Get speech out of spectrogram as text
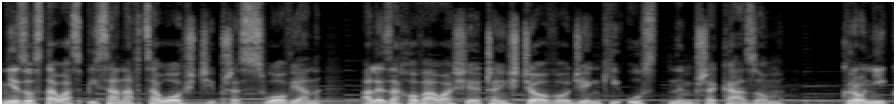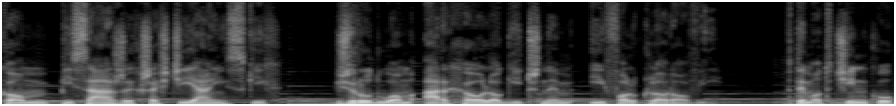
Nie została spisana w całości przez Słowian, ale zachowała się częściowo dzięki ustnym przekazom, kronikom pisarzy chrześcijańskich, źródłom archeologicznym i folklorowi. W tym odcinku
